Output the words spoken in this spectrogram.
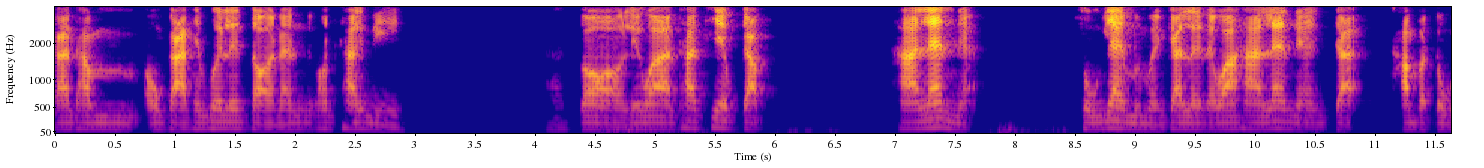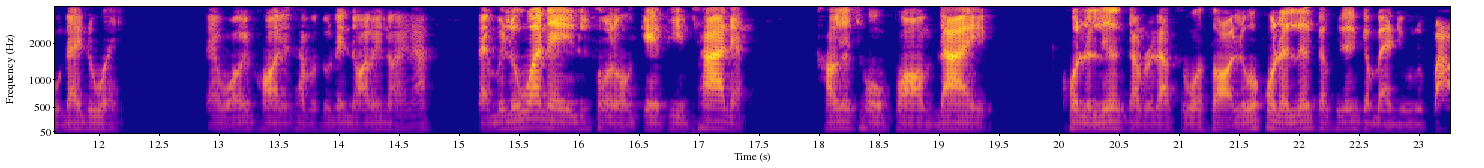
การทำโอกาสให้เพื่อนเล่นต่อนั้นค่อนข้างดีก็เรียกว่าถ้าเทียบกับฮาแลนด์เนี่ย สูงใหญ่เหมือนเหมือนกันเลย แต่ว่าฮาแลนด์เนี่ยจะ ทำประตูได้ด้วย แต่ว่าวิเคราะห์ทำประตูได้น้อยไปหน่อยนะ แต่ไม่รู้ว่าในส่วนของเกมทีมชาติเนี่ย เขาจะโชว์ฟอร์มได้คนละเรื่องกับระดับสโมสรหรือว่าคนละเรื่องกับที่เล่นกับแมนยูหรือเปล่า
